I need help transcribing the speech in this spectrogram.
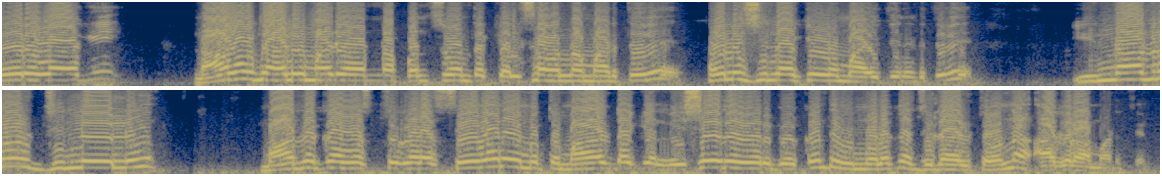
ನೇರವಾಗಿ ನಾವು ದಾಳಿ ಮಾಡಿ ಅವ್ರನ್ನ ಬಂಧಿಸುವಂತ ಕೆಲಸವನ್ನ ಮಾಡ್ತೇವೆ. ಪೊಲೀಸ್ ಇಲಾಖೆಗೂ ಮಾಹಿತಿ ನೀಡ್ತೀವಿ. ಇನ್ನಾದ್ರೂ ಜಿಲ್ಲೆಯಲ್ಲಿ ಮಾದಕ ವಸ್ತುಗಳ ಸೇವನೆ ಮತ್ತು ಮಾರಾಟಕ್ಕೆ ನಿಷೇಧ ಇರಬೇಕು ಅಂತ ಈ ಮೂಲಕ ಜಿಲ್ಲಾಡಳಿತವನ್ನು ಆಗ್ರಹ ಮಾಡ್ತೇನೆ.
